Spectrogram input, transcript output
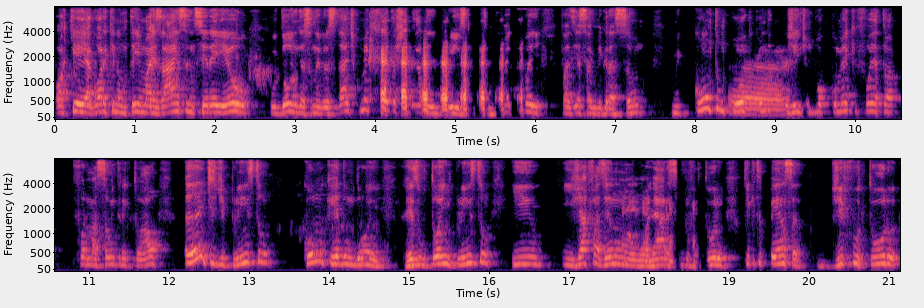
ok, agora que não tem mais Einstein, serei eu o dono dessa universidade. Como é que foi a tua chegada em Princeton? Como é que foi fazer essa migração? Me conta um pouco, conta pra gente um pouco como é que foi a tua formação intelectual antes de Princeton, como que redundou, resultou em Princeton e e já fazendo um olhar assim, para o futuro, o que, que tu pensa de futuro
